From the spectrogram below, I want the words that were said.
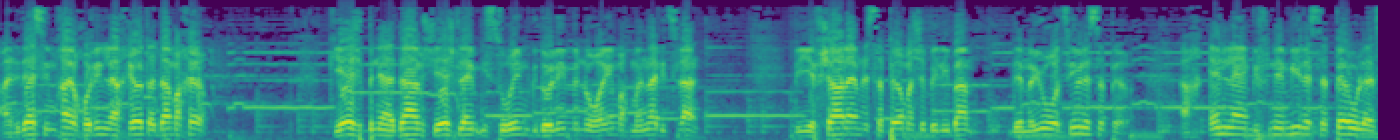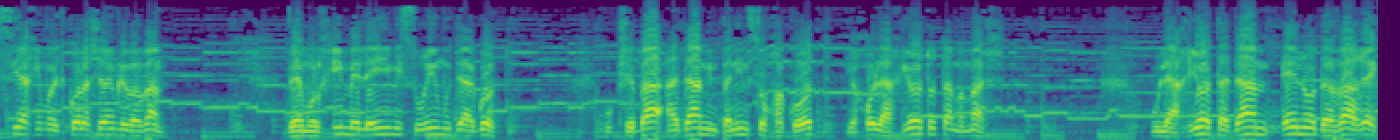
על ידי השמחה יכולים להחיות אדם אחר. כי יש בני אדם שיש להם איסורים גדולים ונוראים, רחמנא ליצלן, ואי אפשר להם לספר מה שבלבם, והם היו רוצים לספר, אך אין להם בפני מי לספר ולהשיח עמו את כל אשר עם לבבם. והם הולכים מלאים ייסורים ודאגות. וכשבא אדם עם פנים שוחקות, יכול להחיות אותם ממש. ולהחיות אדם אינו דבר ריק,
